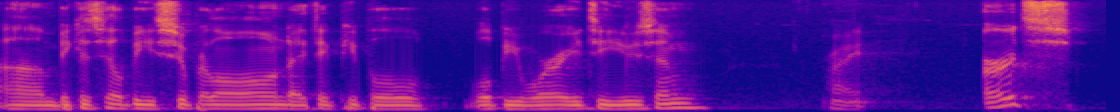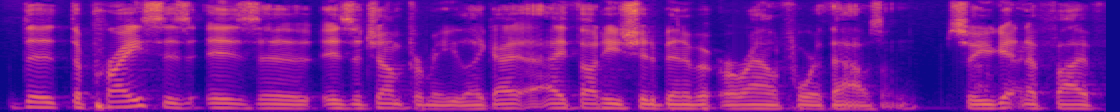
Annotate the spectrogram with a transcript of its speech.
um, because he'll be super low owned. I think people will be worried to use him. Right. Ertz, the, the price is is a is a jump for me. Like I, I thought he should have been around four thousand. So you're getting a five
